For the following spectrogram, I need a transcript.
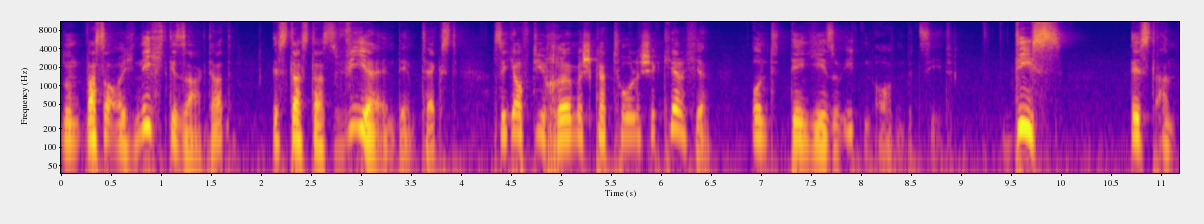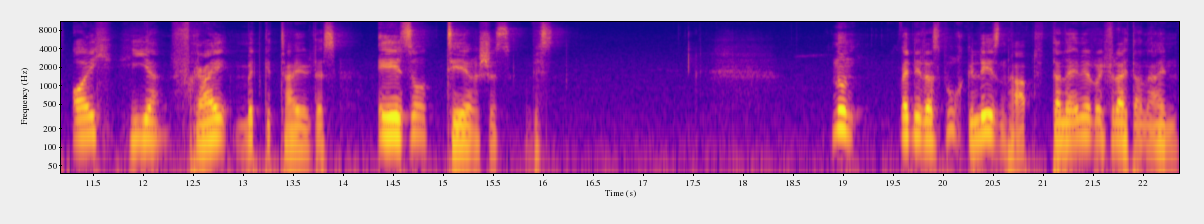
Nun, was er euch nicht gesagt hat, ist, dass das Wir in dem Text sich auf die römisch-katholische Kirche und den Jesuitenorden bezieht. Dies ist an euch hier frei mitgeteiltes esoterisches Wissen. Nun, wenn ihr das Buch gelesen habt, dann erinnert euch vielleicht an einen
